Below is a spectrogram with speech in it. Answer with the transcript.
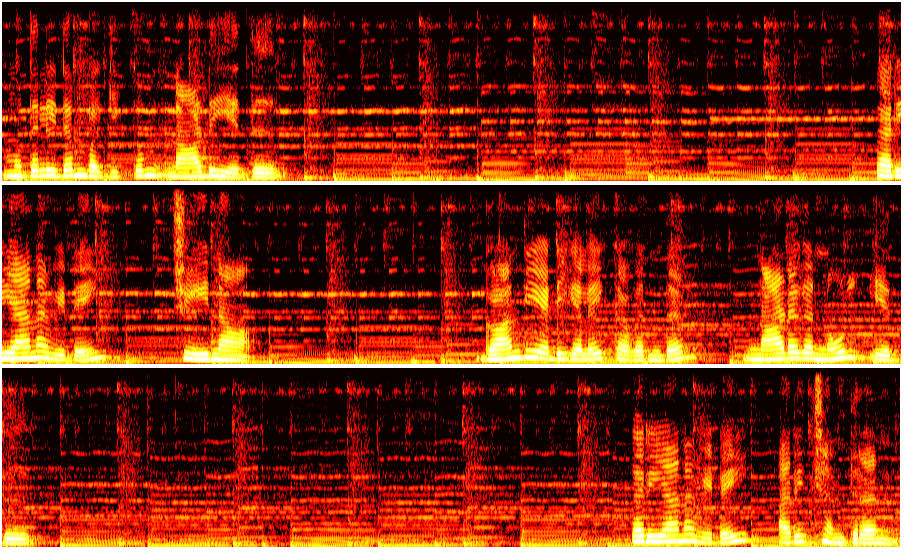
முதலிடம் வகிக்கும் நாடு எது? சரியான விடை சீனா. காந்தியடிகளை கவர்ந்த நாடக நூல் எது? சரியான விடை அரிச்சந்திரன்.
